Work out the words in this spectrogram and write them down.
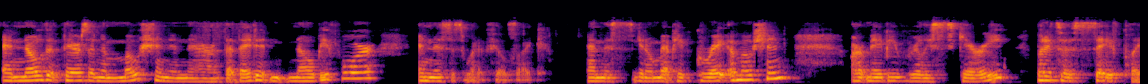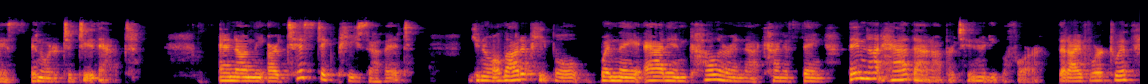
and know that there's an emotion in there that they didn't know before. And this is what it feels like. And this, you know, might be a great emotion or it may be really scary, but it's a safe place in order to do that. And on the artistic piece of it, you know, a lot of people, when they add in color and that kind of thing, they've not had that opportunity before that I've worked with.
